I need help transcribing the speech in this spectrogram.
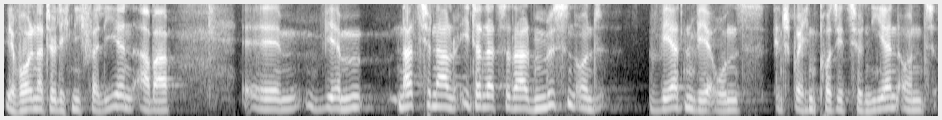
Wir wollen natürlich nicht verlieren, aber ähm, wir national und international müssen und werden wir uns entsprechend positionieren und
